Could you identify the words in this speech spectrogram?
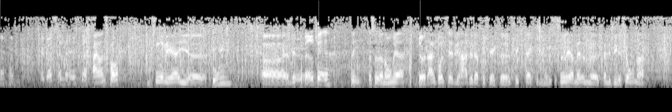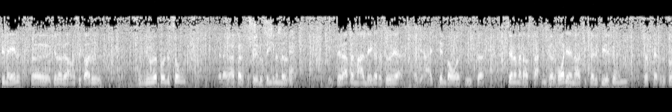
Jeg kan godt tage med, hvis der... Hej Onsport. Nu sidder vi her i øh, Fuglen og er lidt på øh. badeferie. Se, der sidder nogen her. Det er jo der er en grund til, at vi har det der projekt øh, Sixpack, fordi når vi skal sidde her mellem øh, kvalifikation og finale, så øh, gælder det om at se godt ud. Så vi er ude og få lidt sol, eller i hvert fald forsøge lidt benene ned. Det er i hvert fald meget lækkert at sidde her, og vi har et kæmpe overskud, så selvom at Australien kørte hurtigere end os i kvalifikationen, så satte vi på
